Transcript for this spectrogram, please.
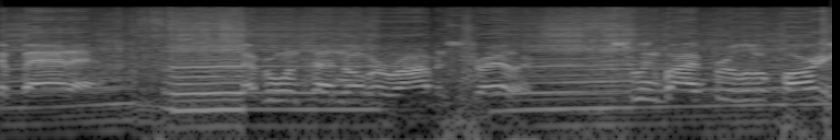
a badass. Everyone's heading over Robyn's trailer. Swing by for a little party.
